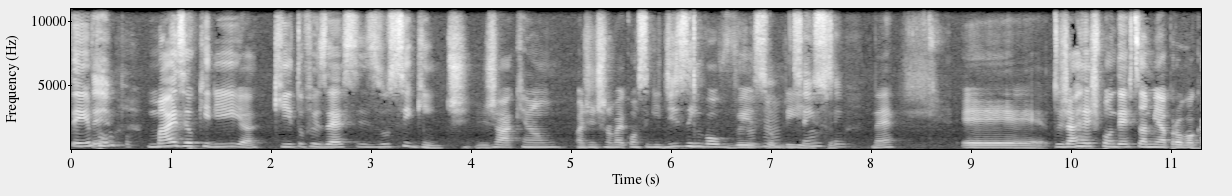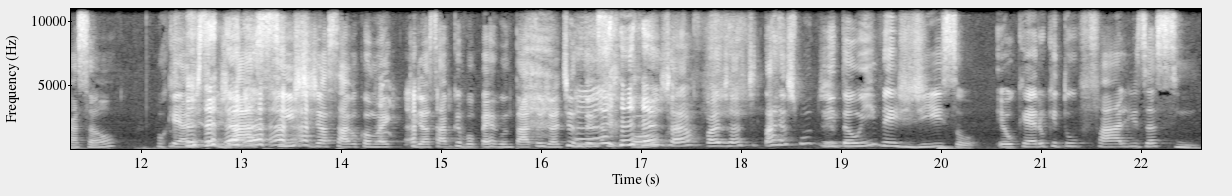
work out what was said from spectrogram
tempo. tempo. Mas eu queria que tu fizesses o seguinte, já que não- a gente não vai conseguir desenvolver Uhum, sobre sim, isso, sim. né? É, tu já respondeste a minha provocação? Porque a gente já assiste, já sabe como é que já sabe que eu vou perguntar, tu já te antecipou. já, já te está respondido. Então, em vez disso, eu quero que tu fales assim.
